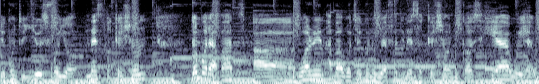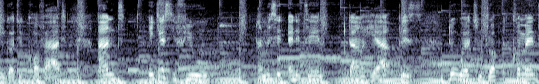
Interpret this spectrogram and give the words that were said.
you're going to use for your next occasion. Don't bother about uh, worrying about what you're going to wear for the next occasion because here we we got you covered. And in case if you are missing anything down here please do well to drop a comment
